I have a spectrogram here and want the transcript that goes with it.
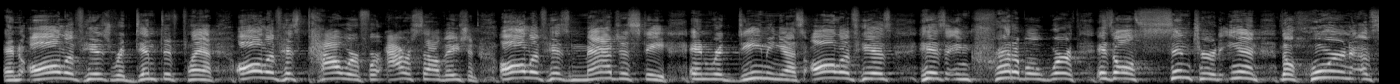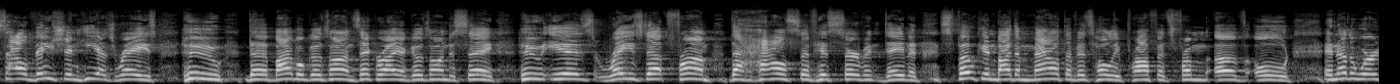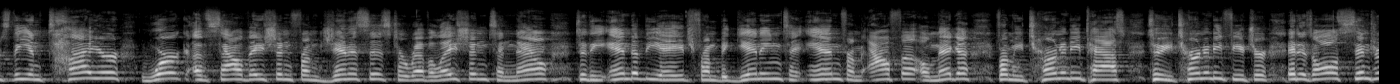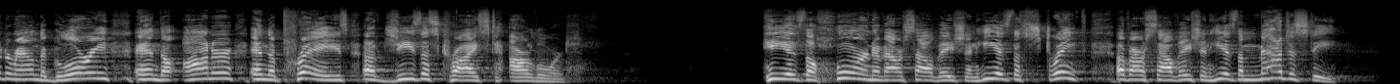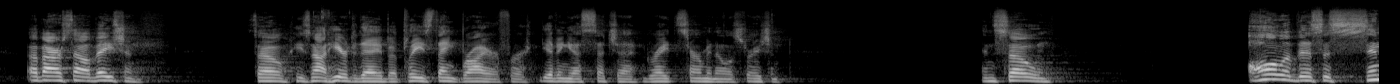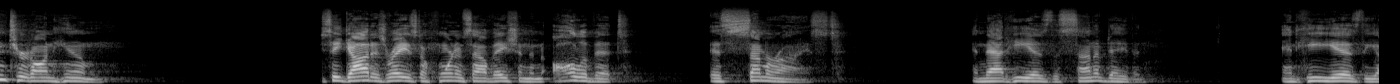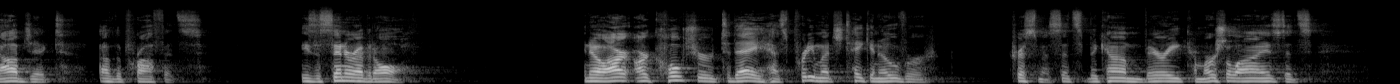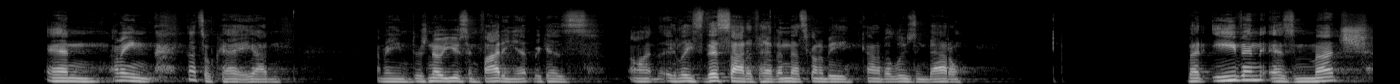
and all of his redemptive plan, all of his power for our salvation, all of his majesty in redeeming us, all of his, his incredible worth is all centered in the horn of salvation he has raised, who the Bible goes on, Zechariah goes on to say, who is raised up from the house of his servant David, spoken by the mouth of his holy prophets from of old. In other words, the entire work of salvation salvation from Genesis to Revelation to now to the end of the age, from beginning to end, from Alpha, Omega, from eternity past to eternity future. It is all centered around the glory and the honor and the praise of Jesus Christ our Lord. He is the horn of our salvation. He is the strength of our salvation. He is the majesty of our salvation. So he's not here today, but please thank Briar for giving us such a great sermon illustration. And so all of this is centered on him. You see, God has raised a horn of salvation, and all of it is summarized in that he is the son of David and he is the object of the prophets. He's the center of it all. You know, our, our culture today has pretty much taken over Christmas. It's become very commercialized. It's And I mean, that's okay. I, I mean, there's no use in fighting it because on at least this side of heaven, that's going to be kind of a losing battle. But even as much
